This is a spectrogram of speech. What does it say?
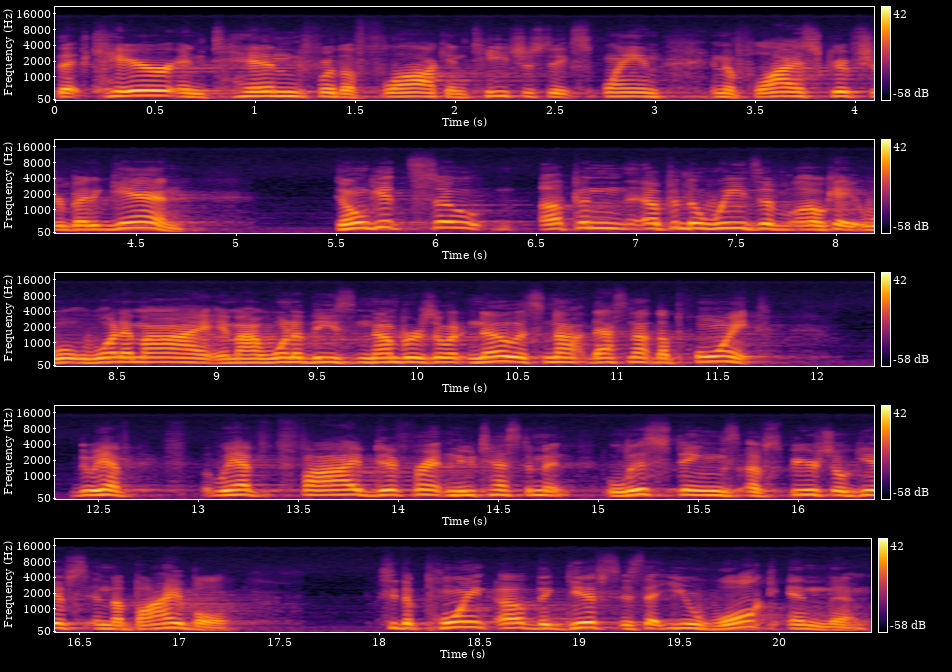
that care and tend for the flock, and teachers to explain and apply scripture. But again, don't get so up in, up in the weeds of, okay, well, what am I? Am I one of these numbers or what? No, it's not. That's not the point. We have, we have five different New Testament listings of spiritual gifts in the Bible. See, the point of the gifts is that you walk in them.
